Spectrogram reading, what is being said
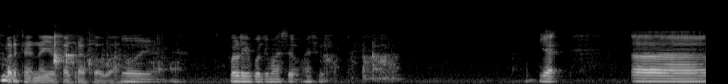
Perdana Yoga Prabawa. oh ya. Boleh boleh masuk masuk. Ya. Eh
